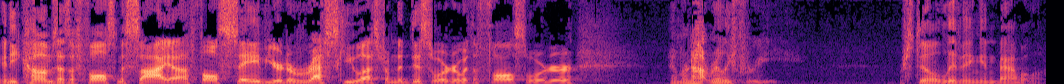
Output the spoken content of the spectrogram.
and he comes as a false Messiah, a false Savior to rescue us from the disorder with a false order. And we're not really free. We're still living in Babylon.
